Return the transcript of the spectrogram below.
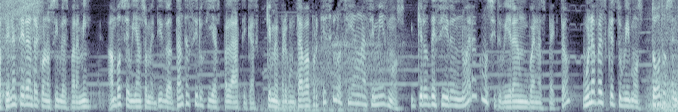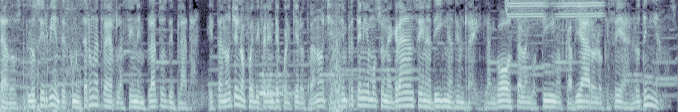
Apenas eran reconocibles para mí. Ambos se habían sometido a tantas cirugías plásticas que me preguntaba por qué se lo hacían a sí mismos. Quiero decir, ¿no era como si tuvieran un buen aspecto? Una vez que estuvimos todos sentados, los sirvientes comenzaron a traer la cena en platos de plata. Esta noche no fue diferente a cualquier otra noche. Siempre teníamos una gran cena digna de un rey. Langosta, langostinos, caviar o lo que sea, lo teníamos.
